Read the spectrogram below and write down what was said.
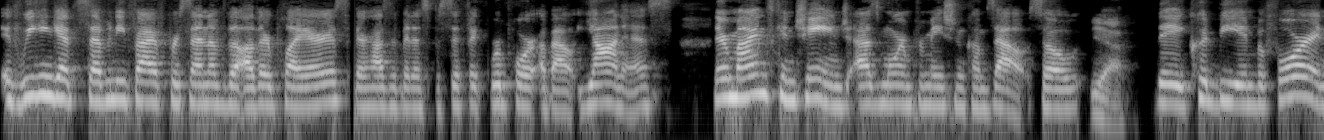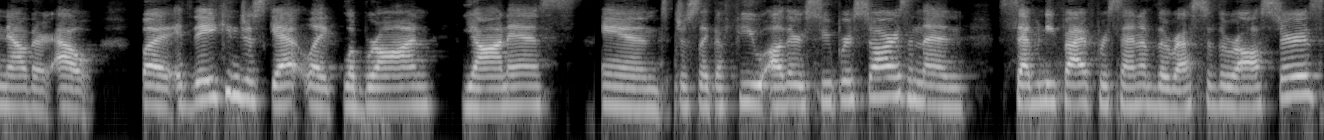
if we can get 75% of the other players, there hasn't been a specific report about Giannis, their minds can change as more information comes out. So yeah, they could be in before and now they're out. But if they can just get like LeBron, Giannis, and just like a few other superstars, and then 75% of the rest of the rosters,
